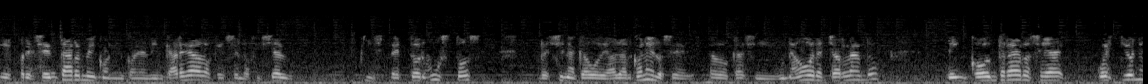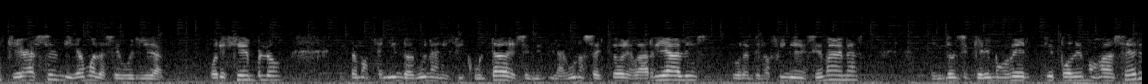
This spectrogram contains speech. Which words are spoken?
es presentarme con, el encargado, que es el oficial inspector Bustos, recién acabo de hablar con él, o sea, he estado casi una hora charlando, de encontrar, o sea, cuestiones que hacen, digamos, la seguridad. Por ejemplo, estamos teniendo algunas dificultades en, algunos sectores barriales durante los fines de semana, entonces queremos ver qué podemos hacer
